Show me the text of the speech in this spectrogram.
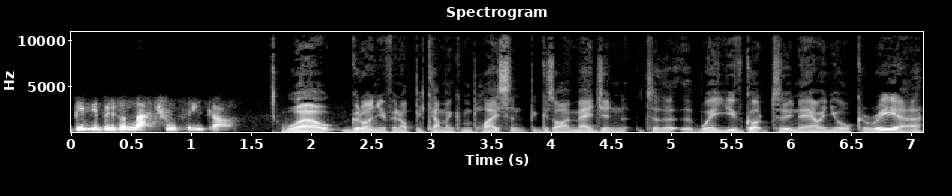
being a bit of a lateral thinker. Well, good on you for not becoming complacent because I imagine to the where you've got to now in your career,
